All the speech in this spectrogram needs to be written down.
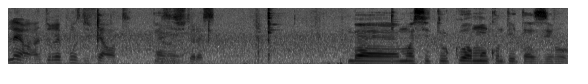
Là, il y aura deux réponses différentes. Vas-y, Ouais. je te laisse. Bah, moi, c'est tout court, mon compte est à zéro.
